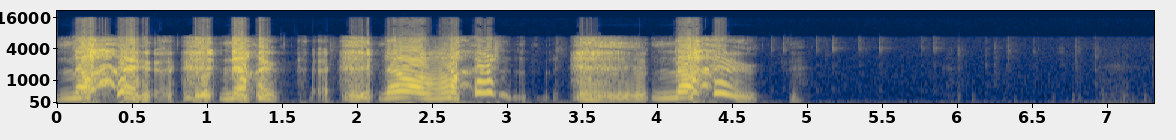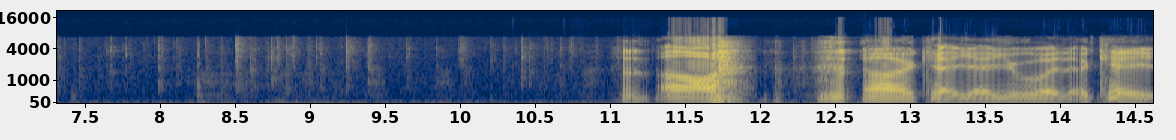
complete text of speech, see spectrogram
no! No! No, I won! No! Oh. oh, okay, yeah, you won. Okay.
